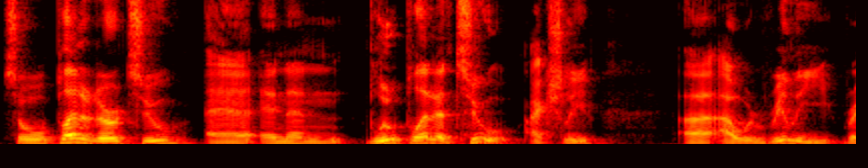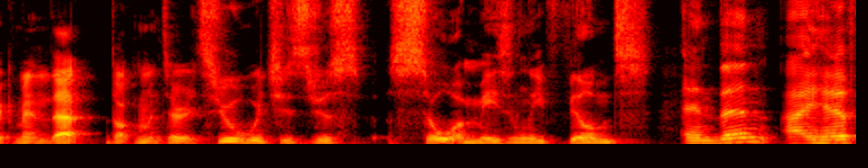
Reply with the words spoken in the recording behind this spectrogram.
So Planet Earth 2 uh, and then Blue Planet 2, actually. Uh, I would really recommend that documentary too, which is just so amazingly filmed and then I have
